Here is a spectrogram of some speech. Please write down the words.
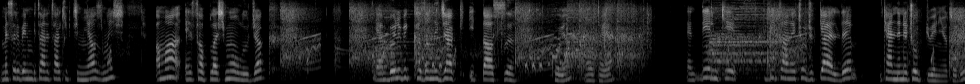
Mesela benim bir tane takipçim yazmış. Ama hesaplaşma olacak. Yani böyle bir kazanacak iddiası koyun ortaya. Yani diyelim ki bir tane çocuk geldi kendine çok güveniyor tabi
